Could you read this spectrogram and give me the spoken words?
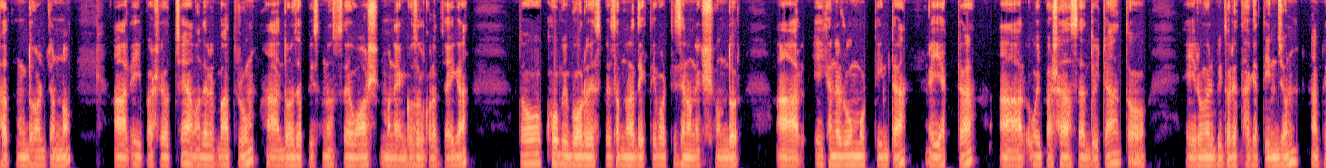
হাত মুখ ধোয়ার জন্য। আর এই পাশে হচ্ছে আমাদের বাথরুম আর দরজার পিছনে হচ্ছে ওয়াশ মানে গোসল করার জায়গা। তো খুবই বড় স্পেস আপনারা দেখতে পারতেছেন অনেক সুন্দর। আর এইখানে রুম মোট তিনটা এই একটা আর ওই পাশে আছে দুইটা। তো এই রুমের ভিতরে থাকে তিনজন। আপনি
